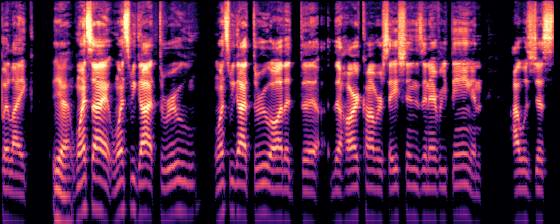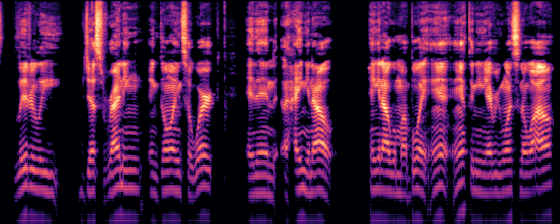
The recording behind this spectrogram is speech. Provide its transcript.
But like yeah, once I once we got through once we got through all the the the hard conversations and everything, and I was just literally just running and going to work, and then uh, hanging out hanging out with my boy Anthony every once in a while.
